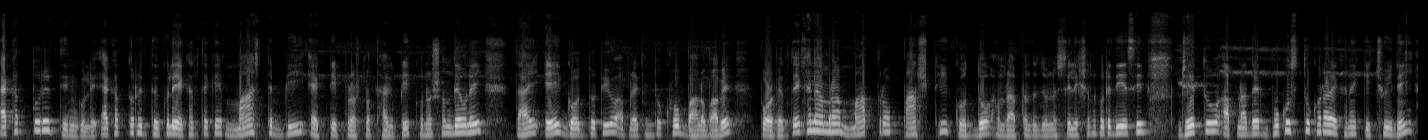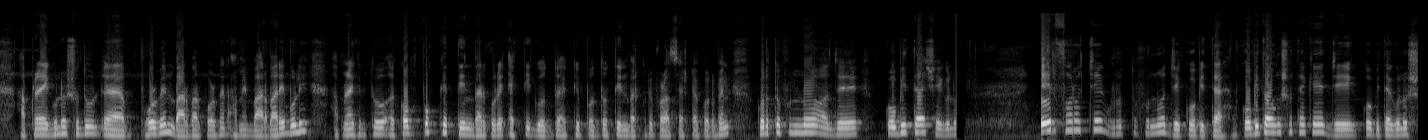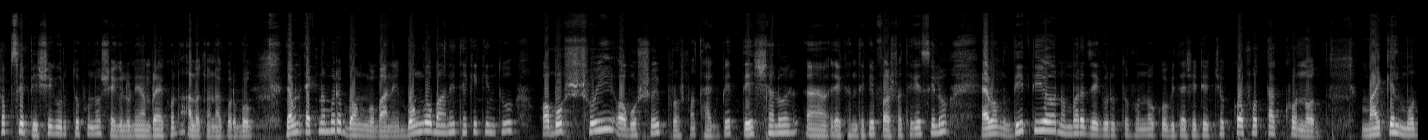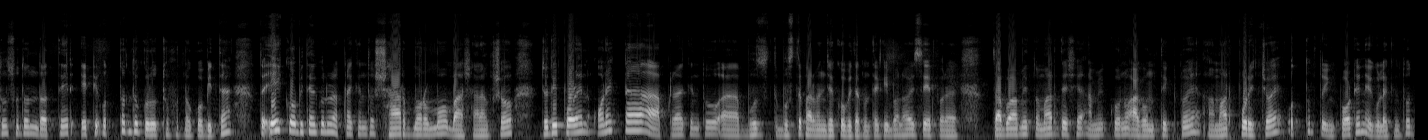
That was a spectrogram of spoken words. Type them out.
একাত্তরের দিনগুলি। একাত্তরের দিনগুলি এখান থেকে মাস্ট বি একটি প্রশ্ন থাকবে, কোনো সন্দেহ নেই। তাই এই গদ্যটিও আপনারা কিন্তু খুব ভালোভাবে পড়বেন। তো এখানে আমরা মাত্র পাঁচটি গদ্য আমরা আপনাদের জন্য সিলেকশন করে দিয়েছি। যেহেতু আপনাদের মুখস্থ করার এখানে কিছুই নেই, আপনারা এগুলো শুধু পড়বেন, বারবার পড়বেন, আমি বারবারই বলি, আপনারা কিন্তু কমপক্ষে তিনবার করে একটি গদ্য, একটি পদ্য তিনবার করে পড়ার চেষ্টা করবেন। গুরুত্বপূর্ণ যে কবিতা, সেগুলো এরপর হচ্ছে গুরুত্বপূর্ণ যে কবিতা কবিতা অংশ থেকে যে কবিতাগুলো সবচেয়ে বেশি গুরুত্বপূর্ণ সেগুলো নিয়ে আমরা এখন আলোচনা করব। যেমন এক নম্বরে বঙ্গবাণী বঙ্গবাণী থেকে কিন্তু অবশ্যই অবশ্যই প্রশ্ন থাকবে। তেইশ আহ, এখান থেকে প্রশ্ন থেকে ছিল এবং দ্বিতীয় নম্বরে যে গুরুত্বপূর্ণ কবিতা সেটি হচ্ছে কপোতাক্ষ নদ। মাইকেল মধুসূদন দত্তের এটি অত্যন্ত গুরুত্বপূর্ণ কবিতা। তো এই কবিতাগুলোর আপনারা কিন্তু সারমর্ম বা সারাংশ যদি পড়েন অনেকটা আপনারা কিন্তু বুঝতে পারবেন যে কবিতার মধ্যে কী বলা হয়েছে। এরপরে যাব আমি তোমার দেশে। আমি কোনো আগন্তুক নয় আমার পরিচয় অত্যন্ত ইম্পর্টেন্ট এগুলো কিন্তু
